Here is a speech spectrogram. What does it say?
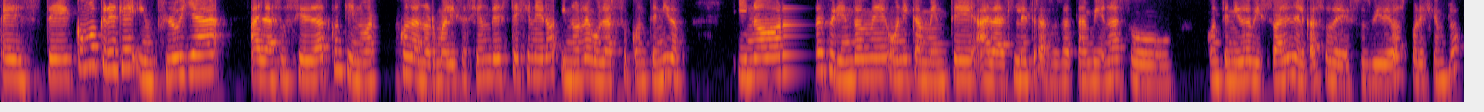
este, ¿cómo crees que influya a la sociedad continuar con la normalización de este género y no regular su contenido? Y no refiriéndome únicamente a las letras, o sea, también a su contenido visual en el caso de sus videos, por ejemplo.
